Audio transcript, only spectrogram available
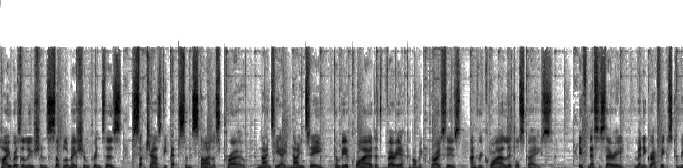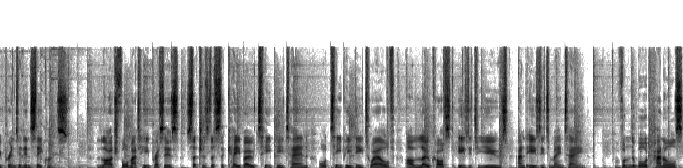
High resolution sublimation printers such as the Epson Stylus Pro 9890 can be acquired at very economic prices and require little space. If necessary, many graphics can be printed in sequence. Large format heat presses such as the Secabo TP10 or TPD12 are low cost, easy to use and easy to maintain. Wunderboard panels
